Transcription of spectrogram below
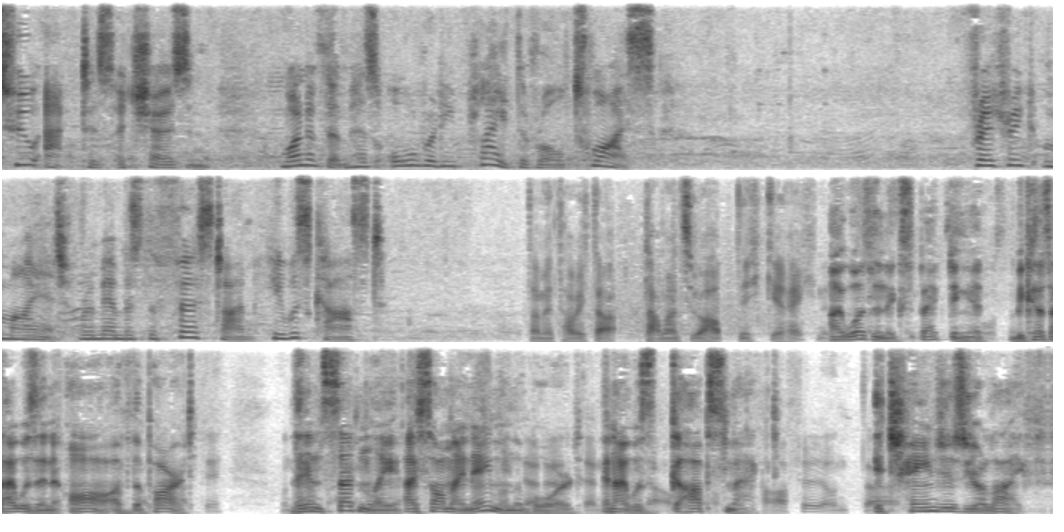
Two actors are chosen. One of them has already played the role twice. Frederik Mayet remembers the first time he was cast. I wasn't expecting it because I was in awe of the part. Then suddenly I saw my name on the board and I was gobsmacked. It changes your life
